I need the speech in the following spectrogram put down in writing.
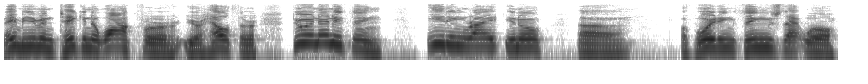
maybe even taking a walk for your health or doing anything, eating right, you know, uh, avoiding things that will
